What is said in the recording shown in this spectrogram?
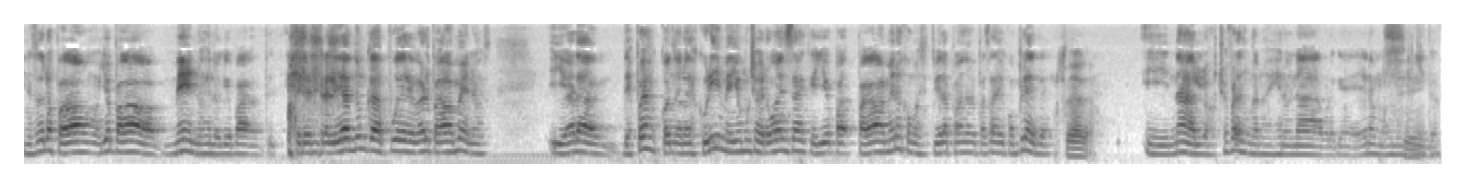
Y nosotros pagábamos, yo pagaba menos de lo que pagaba. Pero en realidad nunca pude haber pagado menos. Y ahora, después, cuando lo descubrí, me dio mucha vergüenza que yo pa- pagaba menos como si estuviera pagando el pasaje completo. Claro. Y nada, los choferes nunca nos dijeron nada porque éramos muy Sí. niñitos.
